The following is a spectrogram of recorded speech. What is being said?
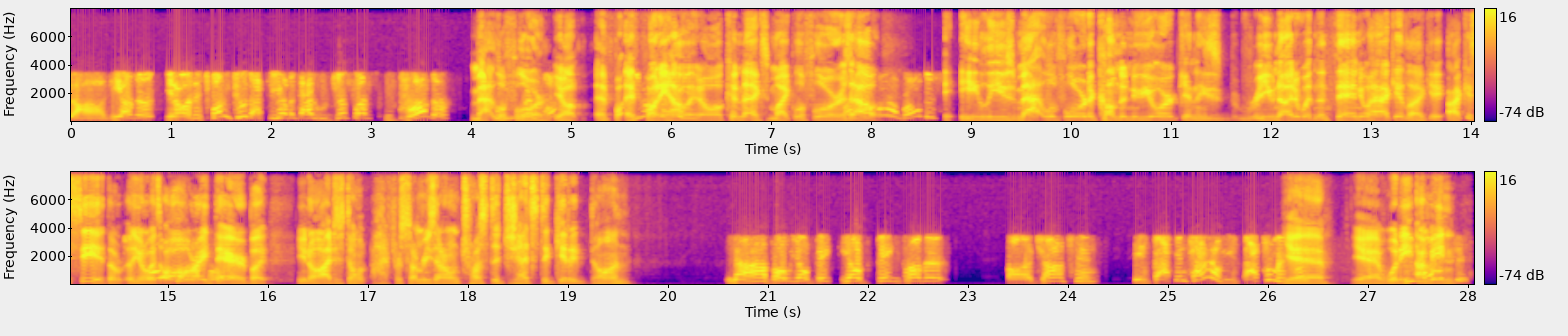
Uh the other you know, and it's funny too, that's the other guy who just left brother. Matt Lafleur. Yep. It's, it's funny how it all connects. Mike Lafleur is out. Come on, bro. This, He leaves Matt Lafleur to come to New York, and he's reunited with Nathaniel Hackett. Like it, I can see it. The, you know, it's all right there. But you know, I just don't. I, for some reason, I don't trust the Jets to get it done. nah, bro, yo, big yo, big brother uh Johnson is back in town. He's back from. Yeah, yeah. Woody. He I mean, it.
